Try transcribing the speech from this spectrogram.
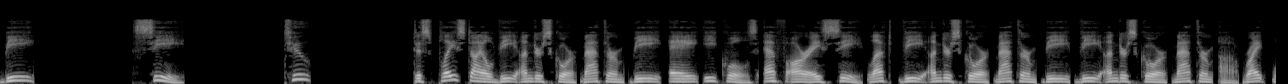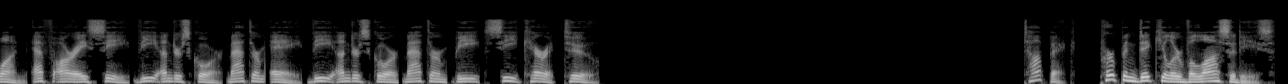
B C two Display style v underscore mathrm b a equals frac left v underscore mathrm b v underscore mathrm a right one frac v underscore mathrm a v underscore mathrm b c caret two. Topic: Perpendicular velocities.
